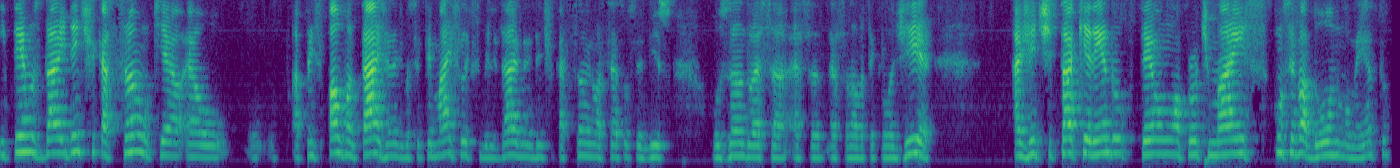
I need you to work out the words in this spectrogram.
em termos da identificação, que é, é o, a principal vantagem né, de você ter mais flexibilidade na identificação e no acesso ao serviço usando essa, essa, essa nova tecnologia, a gente está querendo ter um approach mais conservador no momento,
